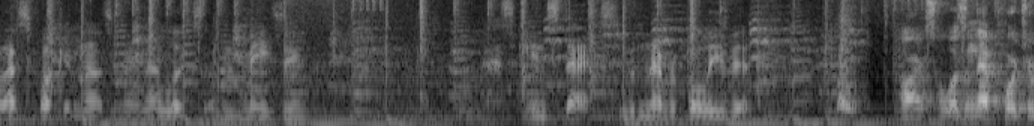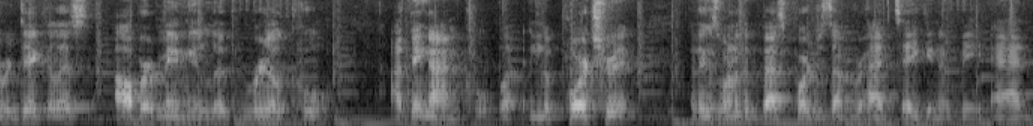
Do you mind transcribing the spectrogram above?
That's fucking nuts, man. That looks amazing. That's Instax. You would never believe it. All right, so wasn't that portrait ridiculous? Albert made me look real cool. I think I'm cool, but in the portrait, I think it's one of the best portraits I've ever had taken of me. And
